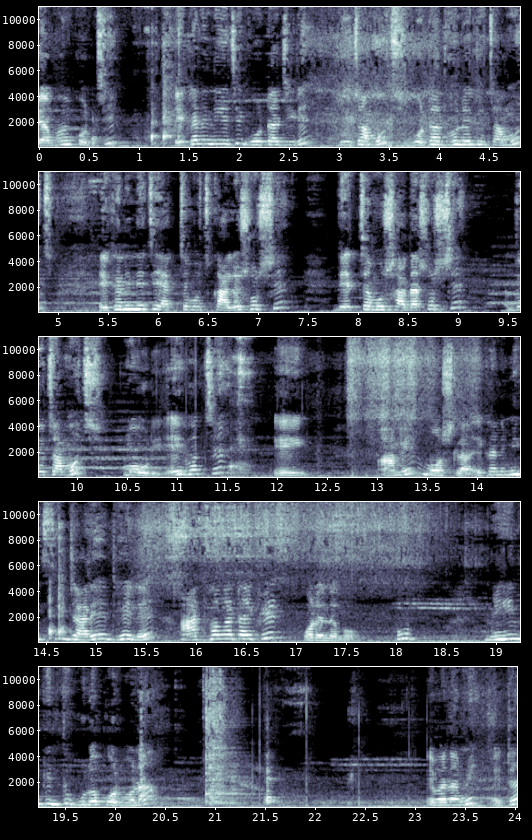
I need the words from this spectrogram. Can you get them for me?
ব্যবহার করছি। এখানে নিয়েছি গোটা জিরে দু চামচ, গোটা ধনে দু চামচ। এখানে নিয়েছি এক চামচ কালো সর্ষে, দেড় চামচ সাদা সর্ষে, দু চামচ মৌরি। এই হচ্ছে এই আমের মশলা। এখানে মিক্সি জারে ঢেলে আধ ভাঙা টাইপের করে নেব। খুব মিহিন কিন্তু গুঁড়ো করব না। এবার আমি এটা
